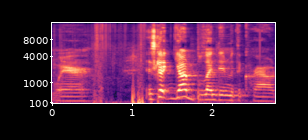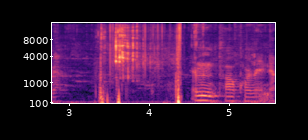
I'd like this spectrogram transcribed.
Where? It's got gotta blend in with the crowd. I'm eating popcorn right now.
